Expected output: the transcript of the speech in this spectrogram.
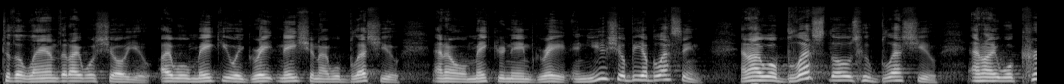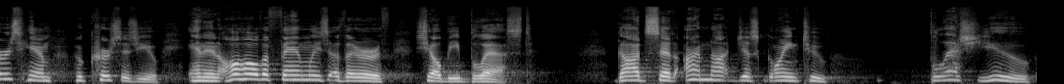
to the land that I will show you. I will make you a great nation. I will bless you, and I will make your name great, and you shall be a blessing. And I will bless those who bless you, and I will curse him who curses you. And in all the families of the earth shall be blessed. God said, I'm not just going to bless you,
